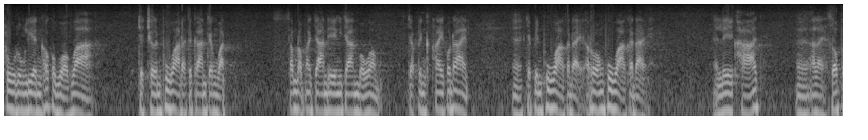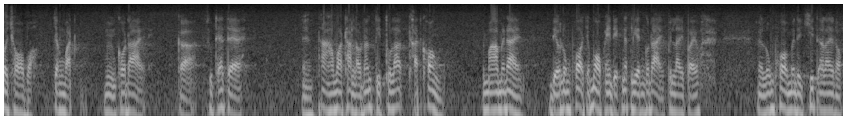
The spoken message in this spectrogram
ครูโรงเรียนเขาก็บอกว่า จะเชิญผู้ว่าราชการจังหวัดสำหรับอาจารย์เองอาจารย์บอกว่าจะเป็นใครก็ได้ จะเป็นผู้ว่าก็ได้ รองผู้ว่าก็ได้ เลขาอะไรสปชบอกจังหวัดก็ได้ก็สุดแท้แต่ ถ้าว่าท่านเหล่านั้นติดธุระขัดข้องมาไม่ได้ เดี๋ยวหลวงพ่อจะมอบให้เด็กนักเรียนก็ได้เป็นไรไปหลวงพ่อไม่ได้คิดอะไรหรอก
